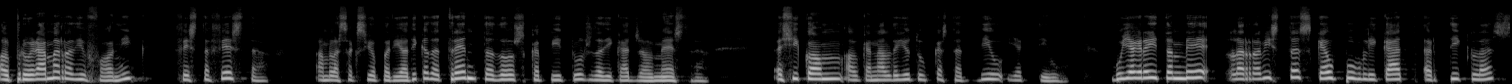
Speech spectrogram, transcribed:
El programa radiofònic Festa Festa, amb la secció periòdica de 32 capítols dedicats al mestre, així com el canal de YouTube que ha estat viu i actiu. Vull agrair també les revistes que heu publicat articles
